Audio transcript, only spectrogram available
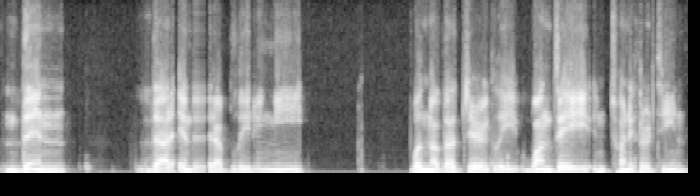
Then that ended up leading me, well, not that directly. One day in 2013,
